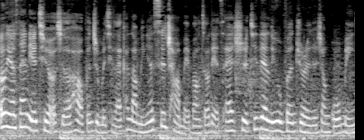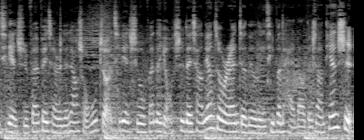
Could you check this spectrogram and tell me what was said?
二零二三年七月二十二号，跟着我们一起来看到明天四场美棒焦点赛事：七点零五分巨人对上国民，七点十分费城人对上守护者，七点十五分的勇士对上酿酒人，九点零七分的海盗对上天使。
